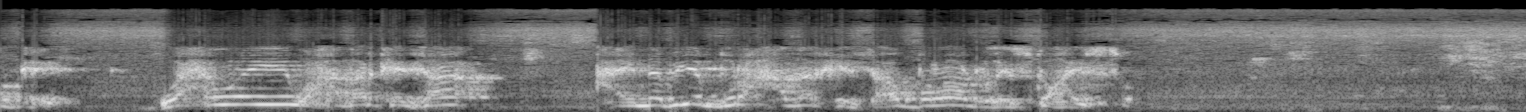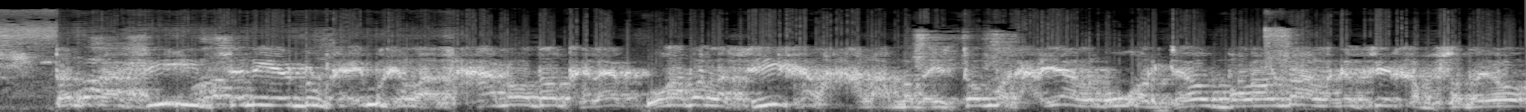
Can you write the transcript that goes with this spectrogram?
okay waxa weeye waxaad arkaysaa caynabiyo buraxaad arkaysaa oo balood laysku haysto sii iibsanaya dhulka imika laasxaanood oo kale waaba la sii kala calaamadaysto magacyaa lagu qortay oo baloodhaa laga sii qabsaday oo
